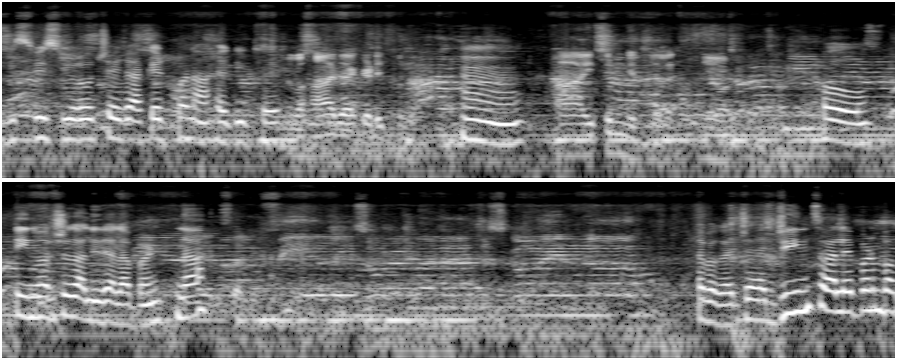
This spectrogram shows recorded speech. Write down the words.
वीस वीस युरोचे जॅकेट पण आहेत इथे. हा जॅकेट इथून. हा इथून घेतलेला आहे. न्यूयॉर्क. हो तीन वर्ष झाली त्याला पण ना? हे बघा ज्या जीन्सवाले पण बघ.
